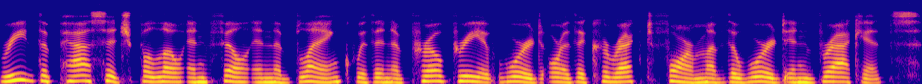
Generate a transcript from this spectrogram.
Read the passage below and fill in the blank with an appropriate word or the correct form of the word in brackets.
